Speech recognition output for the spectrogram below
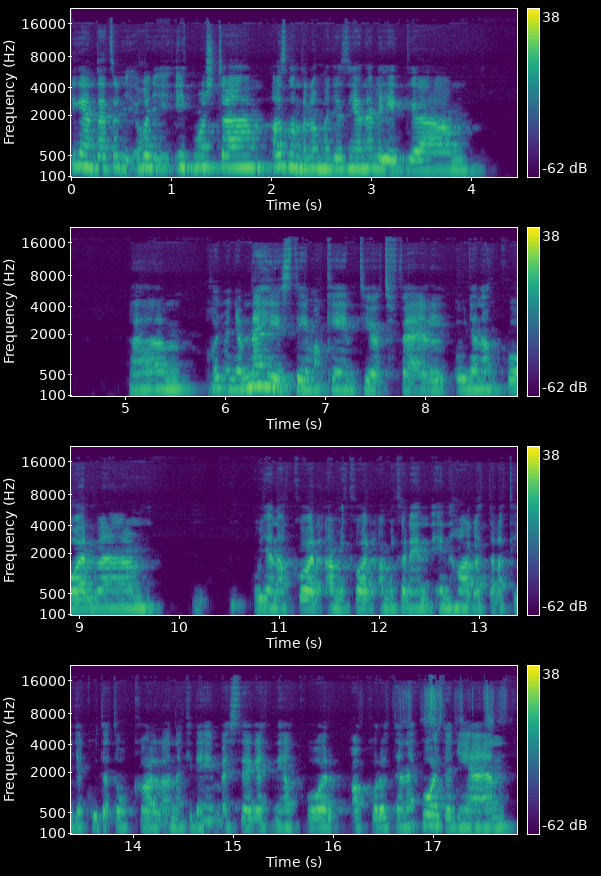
Igen, tehát hogy, hogy itt most um, azt gondolom, hogy ez ilyen elég, um, um, hogy mondjam, nehéz témaként jött fel, ugyanakkor ugyanakkor, amikor, amikor én, én hallgattalak így a kutatókkal annak idején beszélgetni, akkor, akkor ott ennek volt egy ilyen,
